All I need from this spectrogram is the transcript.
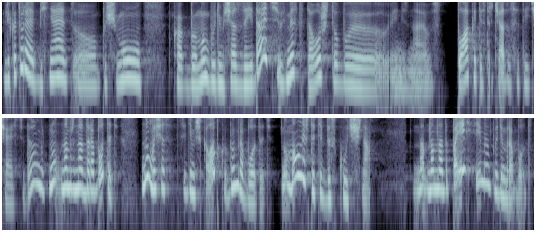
Или которая объясняет, э, почему как бы мы будем сейчас заедать вместо того, чтобы, я не знаю, плакать и встречаться с этой частью. Да? Он говорит, ну, нам же надо работать. Ну, мы сейчас сидим шоколадку и будем работать. Ну, мало ли, что тебе скучно. Нам, нам надо поесть, и мы будем работать.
